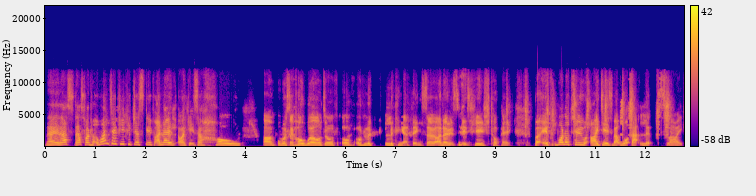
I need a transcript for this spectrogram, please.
no, that's that's wonderful. I wonder if you could just give. I know, like it's a whole, um, almost a whole world of of of look, looking at things. So I know it's it's huge topic, but if one or two ideas about what that looks like.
